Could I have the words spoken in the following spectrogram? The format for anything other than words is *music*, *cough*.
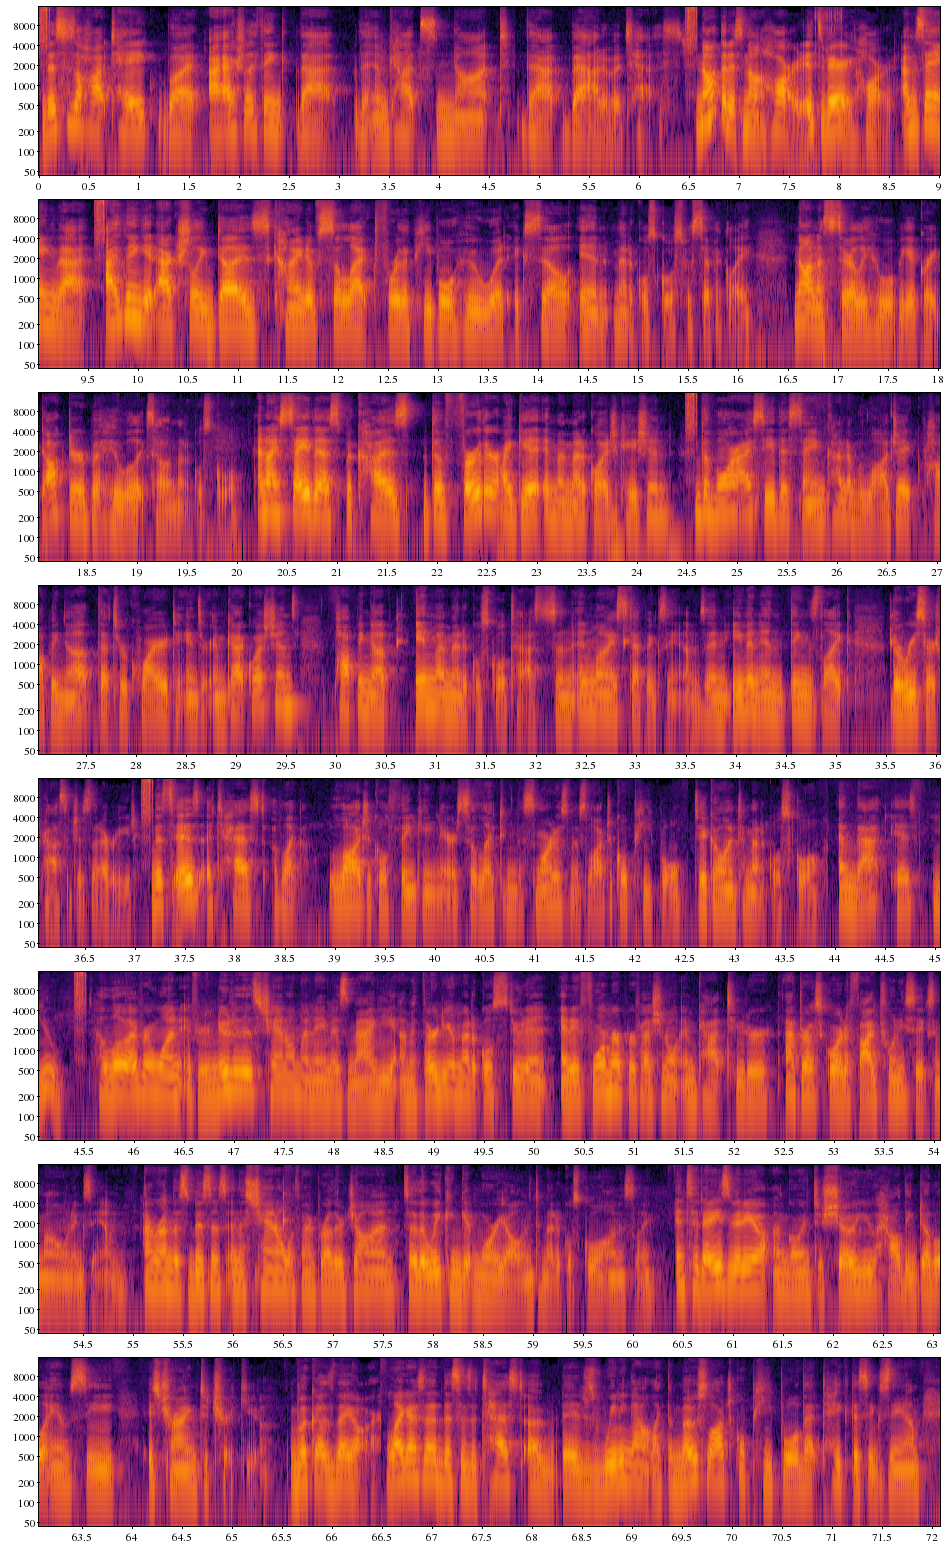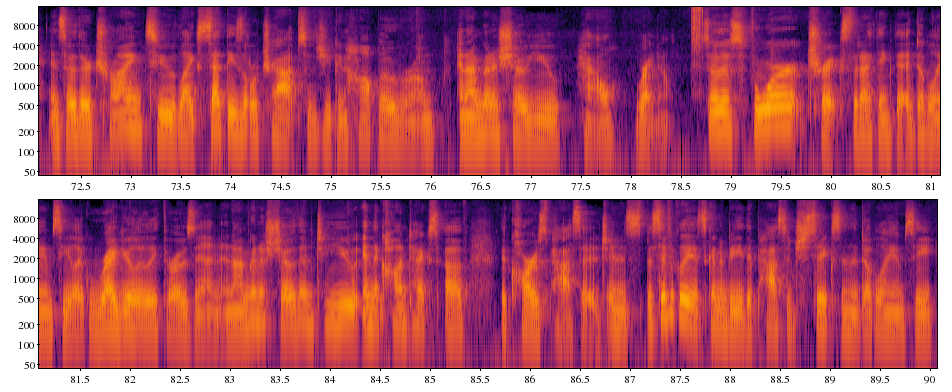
This is a hot take, but I actually think that the MCAT's not that bad of a test. Not that it's not hard, it's very hard. I'm saying that I think it actually does kind of select for the people who would excel in medical school specifically. Not necessarily who will be a great doctor, but who will excel in medical school. And I say this because the further I get in my medical education, the more I see the same kind of logic popping up that's required to answer MCAT questions popping up in my medical school tests and in my step exams and even in things like the research passages that I read. This is a test of like logical thinking there, selecting the smartest, most logical people to go into medical school. And that is you. Hello everyone. If you're new to this channel, my name is Maggie. I'm a third year medical student and a former professional MCAT tutor after I scored a 526 in my own exam. I run this business and this channel with my brother John so that we can get more y'all into medical school, honestly. In today's video, I'm going to show you how the double AMC is trying to trick you because they are. Like I said, this is a test of just weeding out like the most logical people that take this exam. And so they're trying to like set these little traps so that you can hop over them. And I'm gonna show you how right now. So there's four tricks that I think that AAMC like regularly throws in and I'm going to show them to you in the context of the CARS passage and specifically it's going to be the passage 6 in the AAMC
